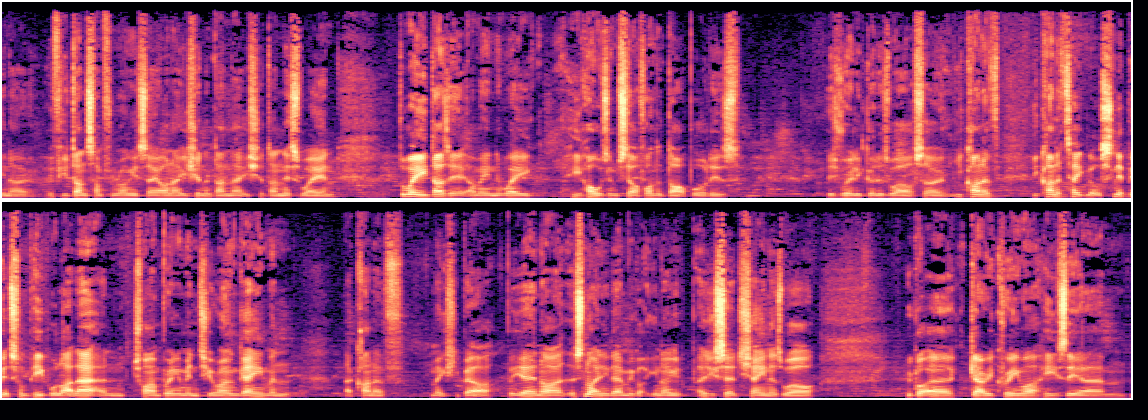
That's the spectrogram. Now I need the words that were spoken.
you know if you've done something wrong, you say, oh no, you shouldn't have done that. You should have done this way. And the way he does it, I mean, the way he holds himself on the dartboard is is really good as well. So you kind of you kind of take little snippets from people like that and try and bring them into your own game, and that kind of makes you better. But yeah, no, it's not only them. We got you know, as you said, Shane as well. We've got uh, Gary Creamer. He's the um,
